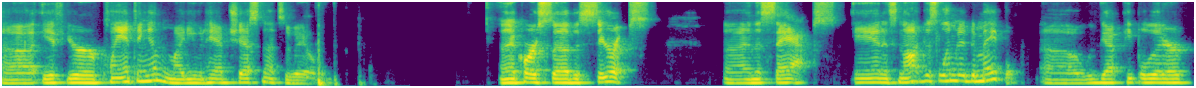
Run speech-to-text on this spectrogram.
Uh, if you're planting them, you might even have chestnuts available. And of course, uh, the syrups uh, and the saps. And it's not just limited to maple. we've got people that are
